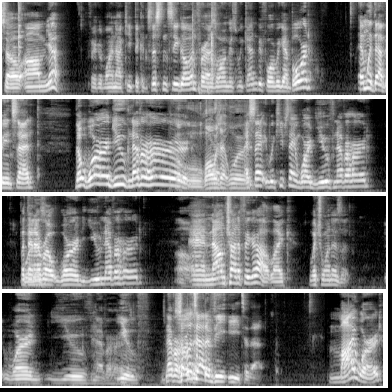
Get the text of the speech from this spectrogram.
So um, yeah, figured why not keep the consistency going for as long as we can before we get bored. And with that being said, the word you've never heard. Ooh, what was that word? I say we keep saying word you've never heard, but then I is it? wrote word you never heard, Oh, and now I'm trying to figure out like which one is it? word you've never heard. You've. never heard. So let's that. add a VE to that. My word,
